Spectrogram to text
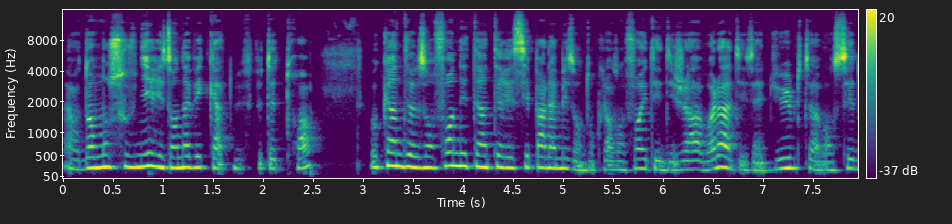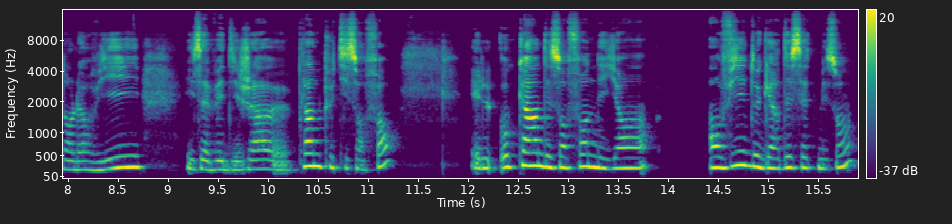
alors dans mon souvenir, ils en avaient quatre, mais peut-être trois, aucun des enfants n'était intéressé par la maison. Donc leurs enfants étaient déjà voilà, des adultes avancés dans leur vie, ils avaient déjà euh, plein de petits-enfants. Et aucun des enfants n'ayant envie de garder cette maison,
